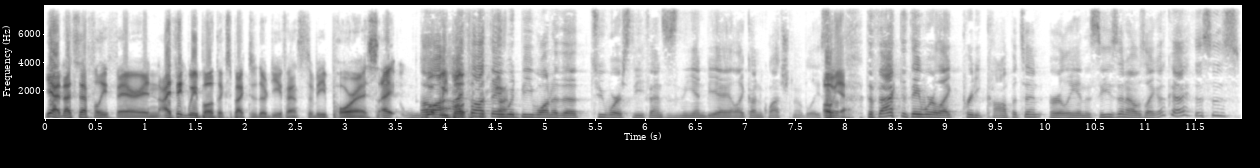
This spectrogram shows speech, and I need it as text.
Yeah, that's definitely fair, and I think we both expected their defense to be porous. I, oh, I, I thought they would be one of the two worst defenses in the NBA, like unquestionably. Oh, so oh, yeah. the fact that they were like pretty competent early in the season, I was like, okay, this is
